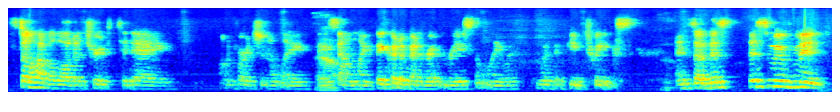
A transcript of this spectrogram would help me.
still have a lot of truth today. Unfortunately, they Yeah. sound like they could have been written recently with, with a few tweaks. And so this this movement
